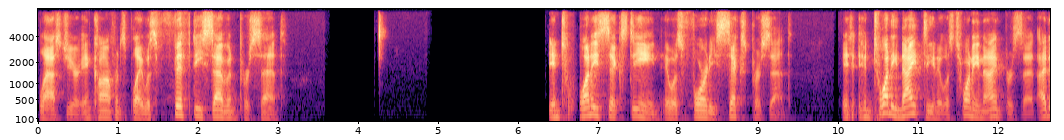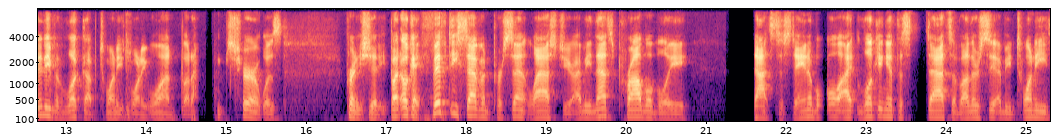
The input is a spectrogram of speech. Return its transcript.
last year in conference play was 57 percent. In 2016, it was 46%. In, in 2019, it was 29%. I didn't even look up 2021, but I'm sure it was pretty shitty. But okay, 57% last year. I mean, that's probably not sustainable. I looking at the stats of other I mean, 20.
